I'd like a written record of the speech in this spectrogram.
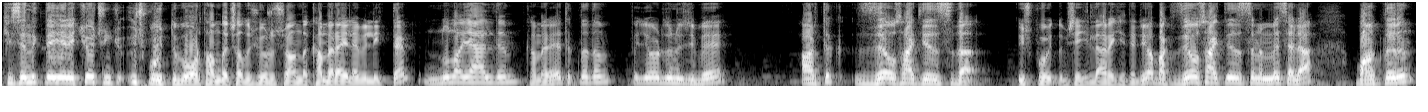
kesinlikle gerekiyor çünkü 3 boyutlu bir ortamda çalışıyoruz şu anda kamera ile birlikte. Null'a geldim, kameraya tıkladım ve gördüğünüz gibi artık Zeosite yazısı da 3 boyutlu bir şekilde hareket ediyor. Bak Zeosite yazısının mesela bankların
